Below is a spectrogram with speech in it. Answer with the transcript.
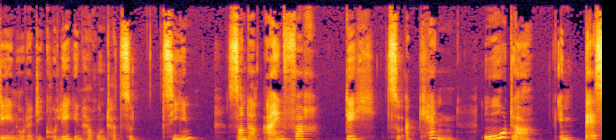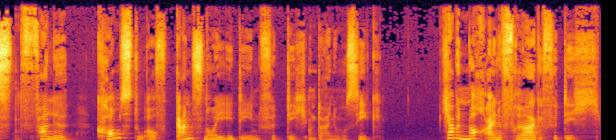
den oder die Kollegin herunterzuziehen, sondern einfach dich zu erkennen. Oder im besten Falle kommst du auf ganz neue Ideen für dich und deine Musik. Ich habe noch eine Frage für dich.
